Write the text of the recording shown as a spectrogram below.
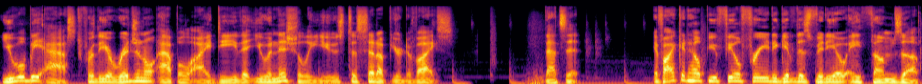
you will be asked for the original Apple ID that you initially used to set up your device. That's it. If I could help you, feel free to give this video a thumbs up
